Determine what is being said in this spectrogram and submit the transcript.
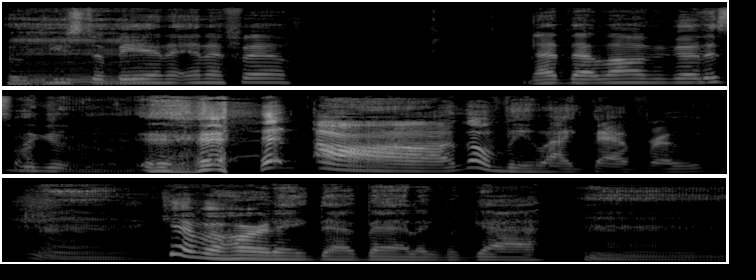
who used to be in the NFL? Not that long ago. This Fuck nigga. Aw, don't be like that, bro. Man, Kevin Hart ain't that bad of a guy. man,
